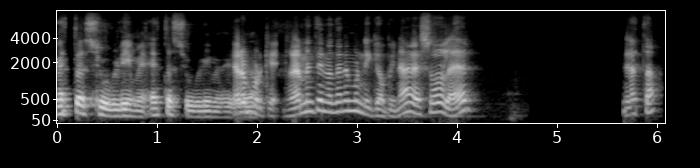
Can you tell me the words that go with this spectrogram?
Esto es sublime, esto es sublime. Claro, verdad. porque realmente no tenemos ni que opinar, es solo leer. Ya está.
